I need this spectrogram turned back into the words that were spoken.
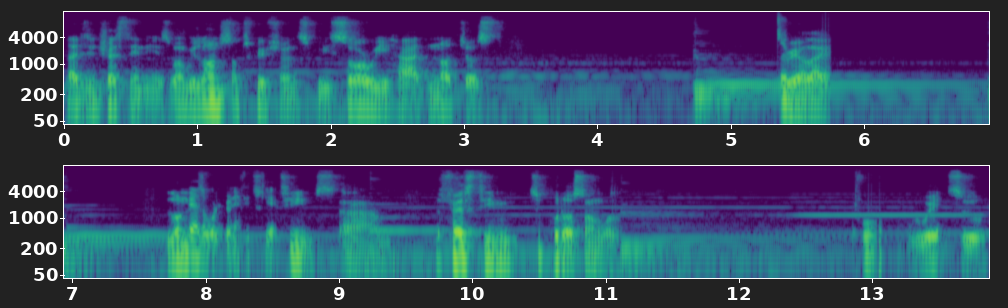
That is interesting is when we launched subscriptions, we saw we had not just realize long benefits to teams. Um, the first team to put us on was we went to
